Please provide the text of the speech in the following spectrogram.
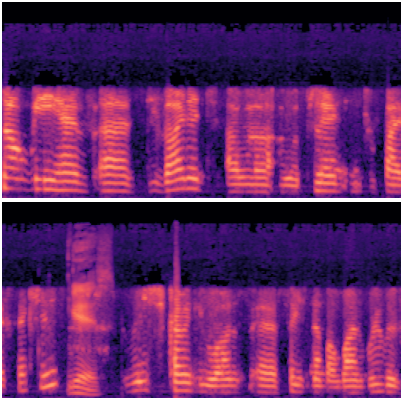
So we have uh, divided our our plan into five sections, Yes. which currently on uh, phase number one, where we've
